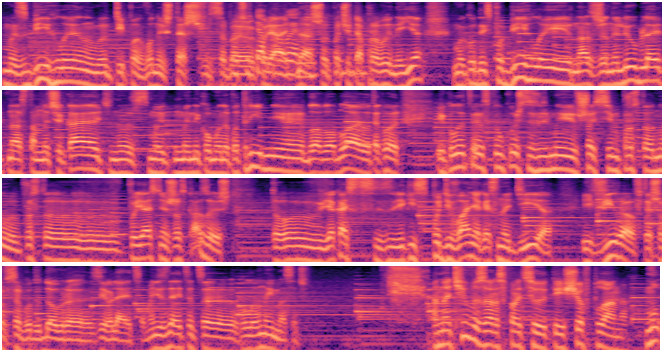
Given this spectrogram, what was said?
Ми збігли. Ну, типу, вони ж теж себе Почуття корять, що почуття провини є. Ми кудись побігли, нас вже не люблять, нас там не чекають. Нас ми, ми нікому не потрібні, бла бла бла. І отаке. І коли ти спілкуєшся з людьми, щось їм просто ну просто пояснюєш, розказуєш, то якась якісь сподівання, якась надія і віра в те, що все буде добре, з'являється. Мені здається, це головний меседж. А над чим ви зараз працюєте і що в планах? Ну,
